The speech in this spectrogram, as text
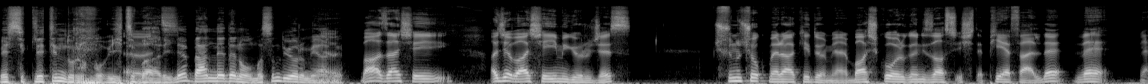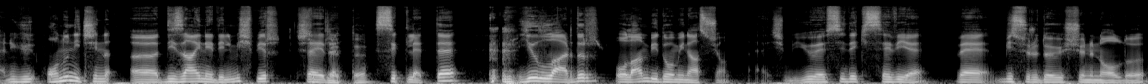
ve sikletin durumu itibariyle ben neden olmasın diyorum yani. evet, bazen şey acaba şeyi mi göreceğiz? Şunu çok merak ediyorum yani başka organizasyon işte PFL'de ve yani onun için e, dizayn edilmiş bir şeyde Siklette. siklette yıllardır olan bir dominasyon. Yani şimdi UFC'deki seviye ve bir sürü dövüşçünün olduğu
